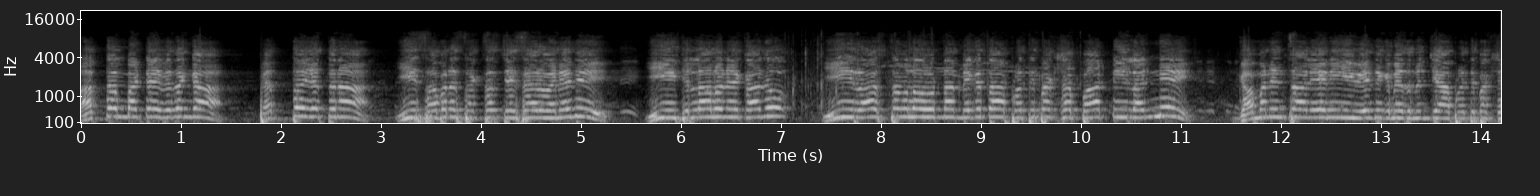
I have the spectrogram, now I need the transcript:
అద్దం పట్టే విధంగా పెద్ద ఎత్తున ఈ సభను సక్సెస్ చేశారు అనేది ఈ జిల్లాలోనే కాదు ఈ రాష్ట్రంలో ఉన్న మిగతా ప్రతిపక్ష పార్టీలన్నీ గమనించాలి అని ఈ వేదిక మీద నుంచి ఆ ప్రతిపక్ష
